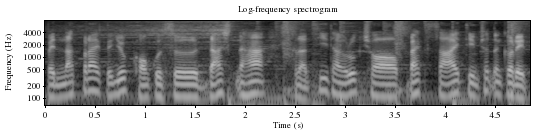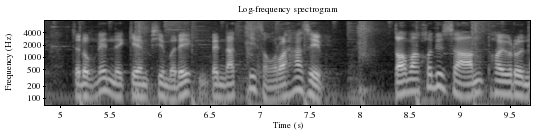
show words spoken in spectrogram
เป็นนัดแรกในยุคของกุนซือดัชนะฮะ ขณะที่ทางลูกชอแบ็กซ้ายทีมชาติอังกฤษ จะลงเล่นในเกมพิมเมียร์ลีกเป็นนัดที่ 250 ต่อมาข้อที่ 3 ทอยรุน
